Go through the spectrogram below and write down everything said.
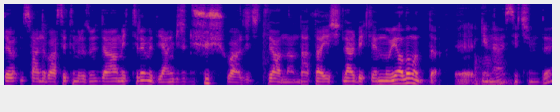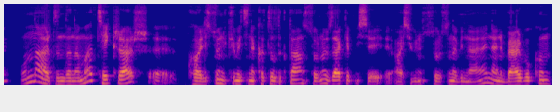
de, sen de bahsettin biraz önce devam ettiremedi. Yani bir düşüş vardı ciddi anlamda. Hatta Yeşiller beklenen oyu alamadı da genel seçimde. Onun ardından ama tekrar koalisyon hükümetine katıldıktan sonra özellikle işte Ayşegül'ün sorusuna binaen hani Baerbock'un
